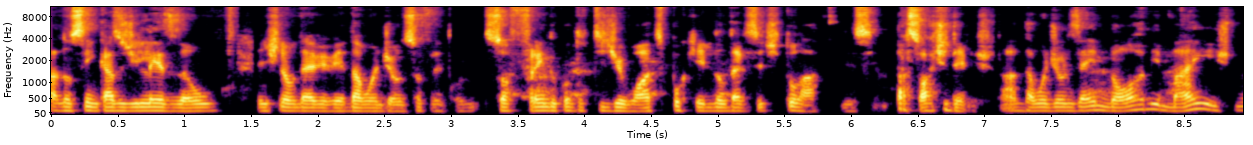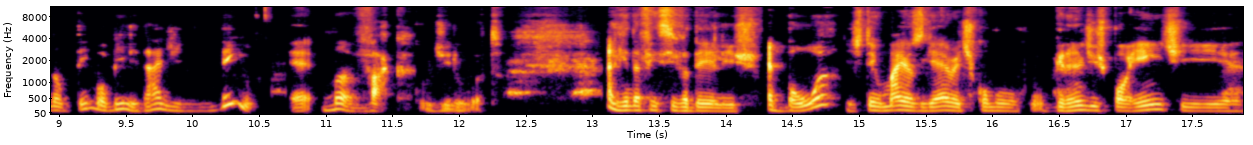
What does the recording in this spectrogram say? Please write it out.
a não ser em caso de lesão, a gente não deve ver Dawan Jones sofrendo, sofrendo contra TJ Watts, porque ele não deve ser titular nesse, pra sorte deles. Tá? Dawan Jones é enorme, mas não tem mobilidade nenhuma. É uma vaca, como diria o outro. A linha defensiva deles é boa. Eles têm o Miles Garrett como o grande expoente. E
